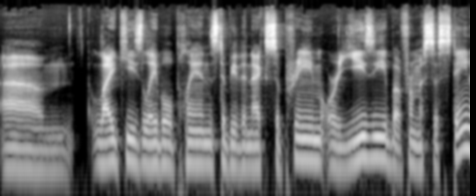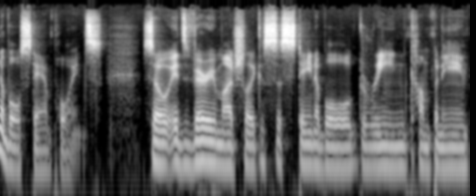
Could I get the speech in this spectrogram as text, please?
Um, Liedtke's label plans to be the next Supreme or Yeezy, but from a sustainable standpoint. So it's very much like a sustainable green company.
